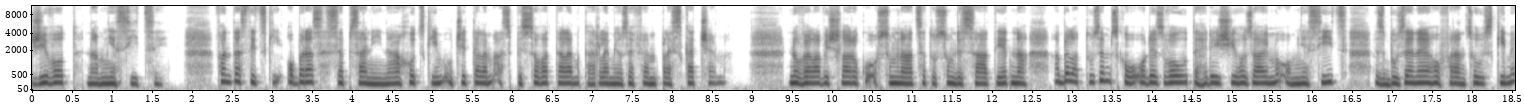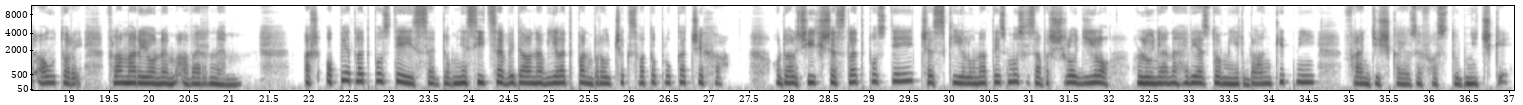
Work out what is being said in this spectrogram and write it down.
Život na měsíci. Fantastický obraz sepsaný náchodským učitelem a spisovatelem Karlem Josefem Pleskačem. Novela vyšla roku 1881 a byla tuzemskou odezvou tehdejšího zájmu o měsíc, zbuzeného francouzskými autory Flamarionem a Vernem. Až o pět let později se do měsíce vydal na výlet pan Brouček Svatopluka Čecha. O dalších šest let později český lunatismus završilo dílo Luňan Hvězdomír Blankitný Františka Josefa Studničky.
